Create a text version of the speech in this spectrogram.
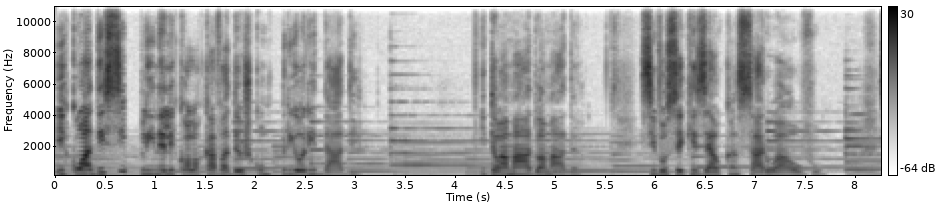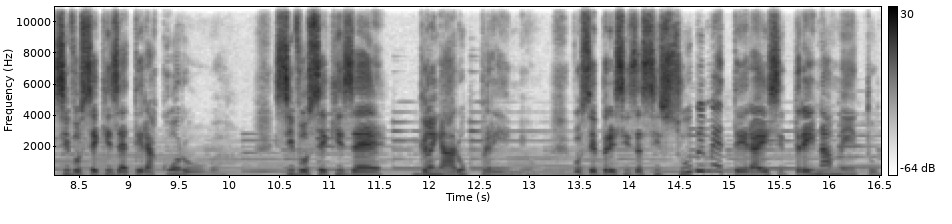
E com a disciplina ele colocava Deus como prioridade. Então, amado, amada, se você quiser alcançar o alvo, se você quiser ter a coroa, se você quiser ganhar o prêmio, você precisa se submeter a esse treinamento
